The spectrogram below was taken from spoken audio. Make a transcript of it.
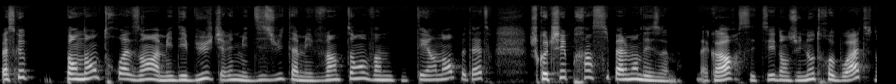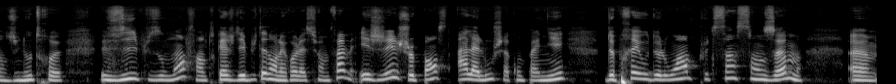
parce que pendant trois ans, à mes débuts, je dirais de mes 18 à mes 20 ans, 21 ans peut-être, je coachais principalement des hommes. D'accord? C'était dans une autre boîte, dans une autre vie plus ou moins. Enfin, en tout cas, je débutais dans les relations hommes-femmes et j'ai, je pense, à la louche accompagné de près ou de loin plus de 500 hommes. Euh,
